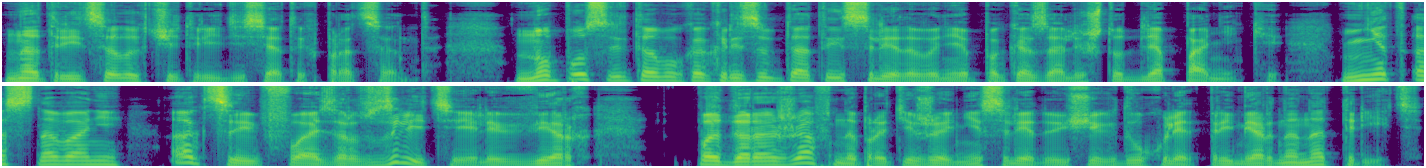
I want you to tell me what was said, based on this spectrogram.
на 3,4%. Но после того, как результаты исследования показали, что для паники нет оснований, акции Pfizer взлетели вверх, подорожав на протяжении следующих двух лет примерно на треть.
